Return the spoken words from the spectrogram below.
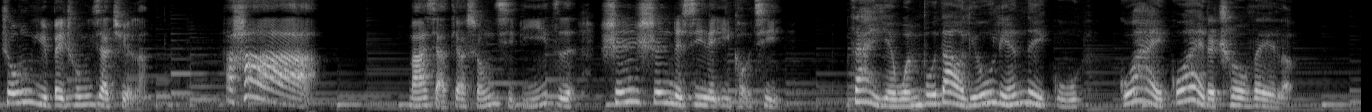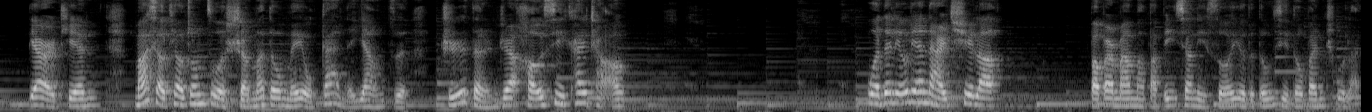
终于被冲下去了，哈哈！马小跳耸起鼻子，深深地吸了一口气，再也闻不到榴莲那股怪怪的臭味了。第二天，马小跳装作什么都没有干的样子，只等着好戏开场。我的榴莲哪儿去了？宝贝儿，妈妈把冰箱里所有的东西都搬出来。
